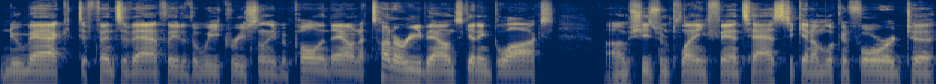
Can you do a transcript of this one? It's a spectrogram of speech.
NEWMAC Defensive Athlete of the Week recently. Been pulling down a ton of rebounds, getting blocks. Um, she's been playing fantastic, and I'm looking forward to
